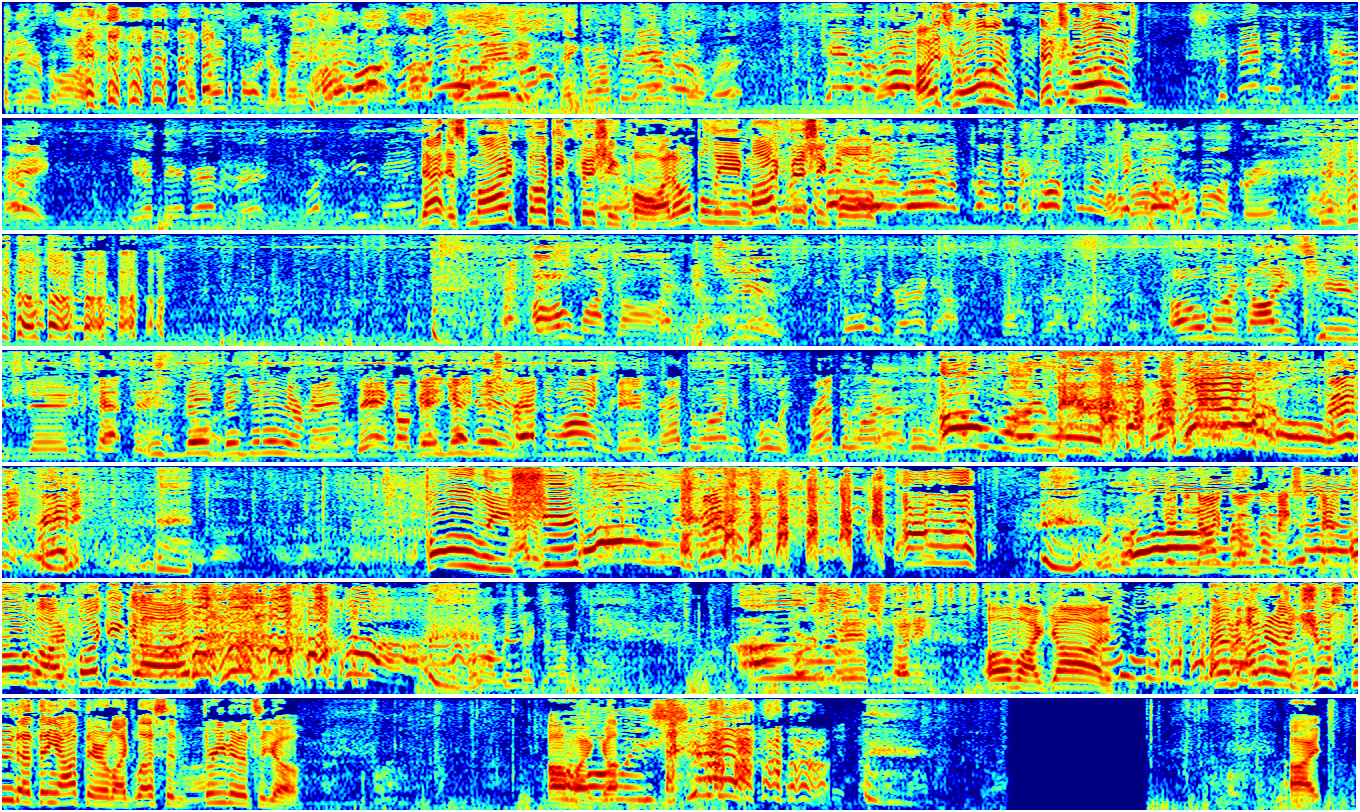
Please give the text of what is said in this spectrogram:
Take it in slow. Take it in slow. Go get it. Oh, look, look. Go land it. Hey, go out there and grab it for him, Rhett. Get the camera. Oh, Oh, it's rolling. It's rolling. the big one. Get the camera. Hey, get up there and grab it, Rhett. What are you, man? That is my fucking fishing Hey, pole. I don't believe my fishing Take pole. that line. I'm cro- I got the cross line. Hold Take on, it off. hold on, Chris. Hold on. Oh, my God. It's huge. He's pulling the drag out. He's pulling the drag out. Oh, my God. He's huge, dude. It's a catfish. He's big. Ben, get in there, Ben. Ben, go get it. Ben, Yeah, get just it. grab the line, Ben. Grab the line and pull it. Grab the line got and it. pull it. Oh, my Lord. Grab it. Grab it. Holy shit. Holy Grab him. We're going to eat good tonight, bro. We're going to make some cat. Oh my fucking god. Hold on, let me take the hook off. First fish, buddy. Oh my god. I I mean, I just threw that thing out there like less than three minutes ago. Oh my god. Holy shit. All right.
